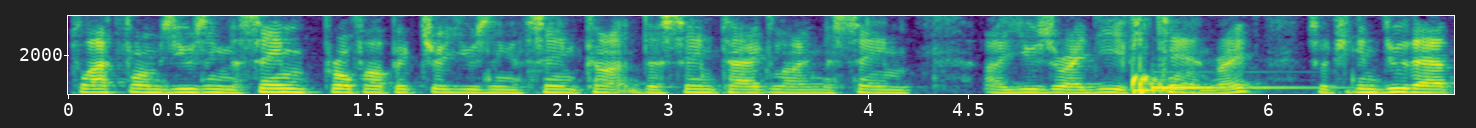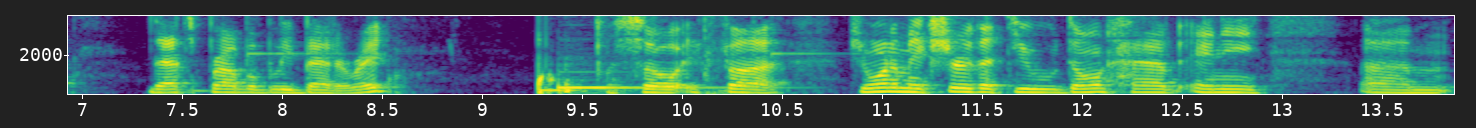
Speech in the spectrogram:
platforms using the same profile picture using the same con the same tagline the same uh, user ID if you can right? So if you can do that that's probably better right? So if uh if you want to make sure that you don't have any um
